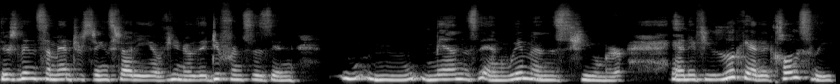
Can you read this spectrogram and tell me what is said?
there's been some interesting study of, you know, the differences in men's and women's humor. And if you look at it closely,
